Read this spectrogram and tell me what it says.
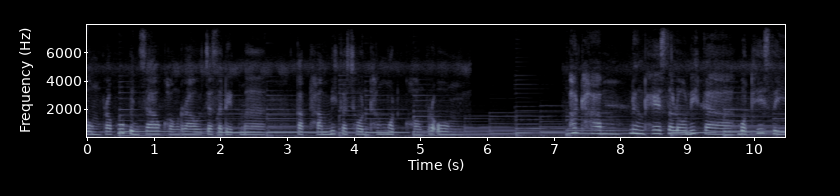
องค์พระผู้เป็นเจ้าของเราจะเสด็จมากับธรรมมิกชนทั้งหมดของพระองค์ พระธรรมหนึ่งเทสโลนิกาบทที่สี่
